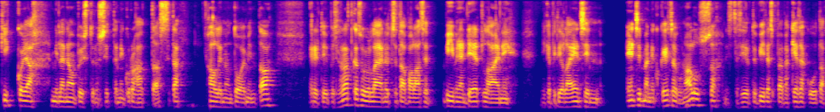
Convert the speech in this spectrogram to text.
kikkoja, millä ne on pystynyt sitten niin kuin rahoittaa sitä hallinnon toimintaa erityyppisillä ratkaisuilla, ja nyt se tavallaan se viimeinen deadline, mikä piti olla ensin ensimmäinen niin kesäkuun alussa, niin se siirtyi viides päivä kesäkuuta,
